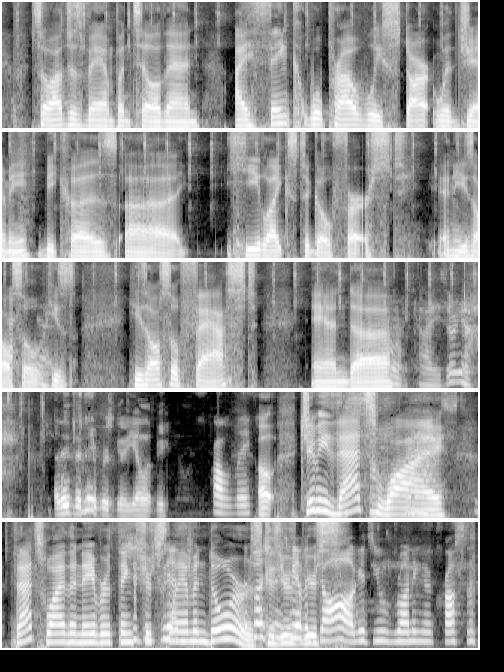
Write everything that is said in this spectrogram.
so I'll just vamp until then. I think we'll probably start with Jimmy because uh, he likes to go first, and he's also he's he's also fast. And Oh uh, my god, he's yeah. I think the neighbor's gonna yell at me. probably. Oh, Jimmy, that's why. That's why the neighbor thinks you're thinks have- slamming doors because why you're we have you're a s- dog. It's you running across the.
